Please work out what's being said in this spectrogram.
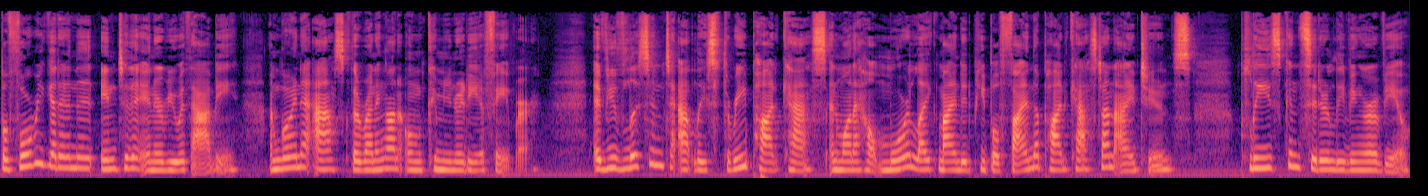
Before we get in the, into the interview with Abbey, I'm going to ask the Running on Om community a favor. If you've listened to at least three podcasts and want to help more like minded people find the podcast on iTunes, please consider leaving a review.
